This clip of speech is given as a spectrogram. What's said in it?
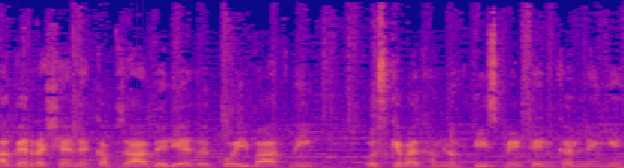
अगर रशिया ने कब्जा भी लिया तो कोई बात नहीं। उसके बाद हम लोग पीस मेंटेन कर लेंगे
